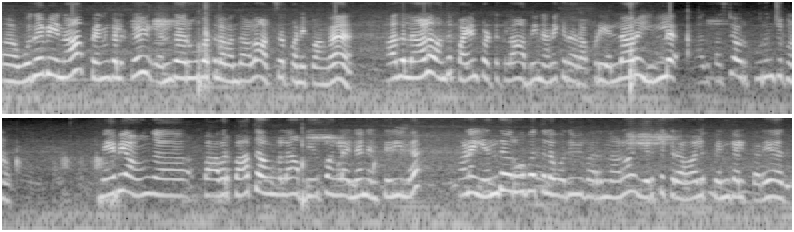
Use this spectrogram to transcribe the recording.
உதவினா பெண்களுக்கு எந்த ரூபத்தில் வந்தாலும் அக்செப்ட் பண்ணிப்பாங்க. அதனால வந்து பயன்பட்டுக்கலாம் அப்படின்னு நினைக்கிறாரு. அப்படி எல்லாரும் இல்லை. அது ஃபஸ்ட்டு அவர் புரிஞ்சுக்கணும். மேபி அவங்க பா- அவர் பார்த்து அவங்களாம் அப்படி இருப்பாங்களா என்னன்னு எனக்கு தெரியல. ஆனால் எந்த ரூபத்தில் உதவி வரனாலும் எடுத்துக்கிற ஆள் பெண்கள் கிடையாது.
